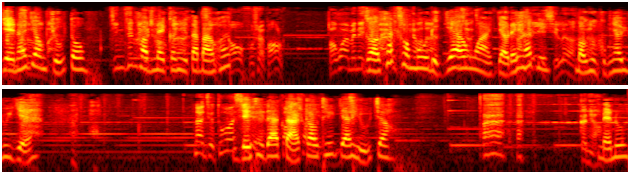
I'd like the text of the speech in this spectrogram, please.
Về nói với ông chủ tôn. Hôm nay coi như ta bao hết. Gọi khách không mua được giá ở ngoài Vào đây hết đi. Mọi người cùng nhau vui vẻ. Vậy thì đa tạ cao thiếu gia hiểu cho Mẹ nuôi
